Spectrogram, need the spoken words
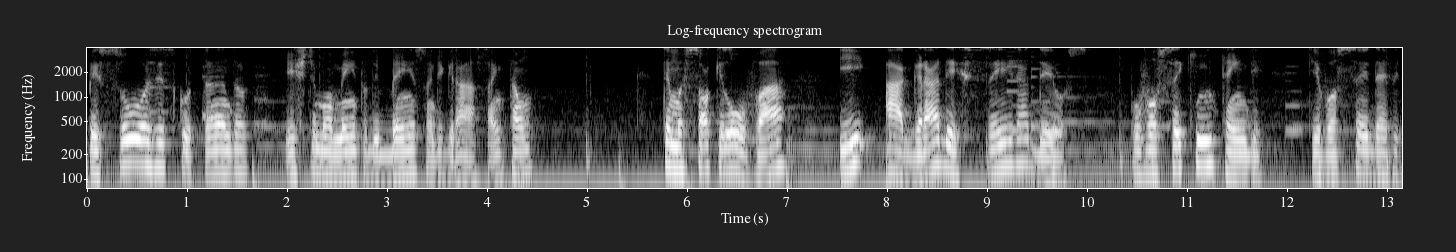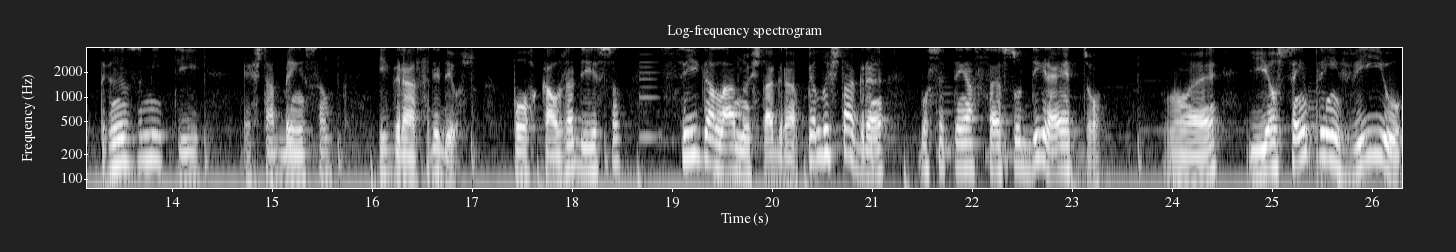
pessoas escutando este momento de bênção e de graça. Então temos só que louvar e agradecer a Deus por você que entende que você deve transmitir esta bênção e graça de Deus. Por causa disso, siga lá no Instagram. Pelo Instagram você tem acesso direto, não é? E eu sempre envio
